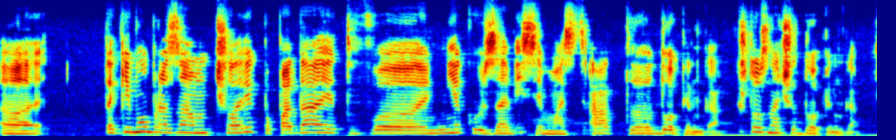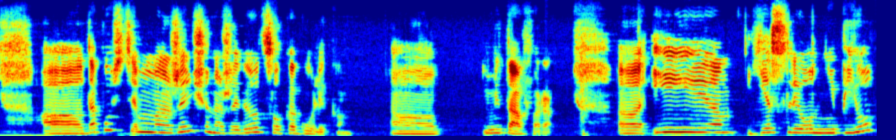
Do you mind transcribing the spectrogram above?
А, таким образом, человек попадает в некую зависимость от допинга. Что значит допинга? А, допустим, женщина живет с алкоголиком метафора. А, и если он не пьет,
